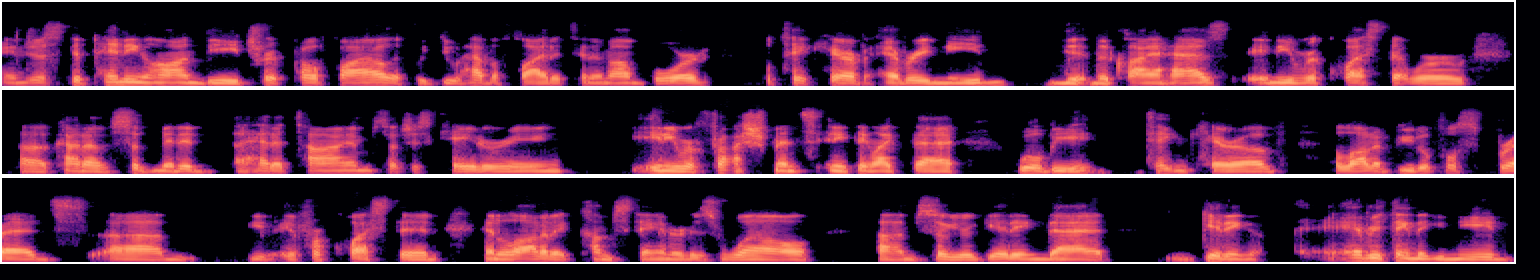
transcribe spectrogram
and just depending on the trip profile, if we do have a flight attendant on board, we'll take care of every need the, the client has. Any requests that were uh, kind of submitted ahead of time, such as catering, any refreshments, anything like that, will be taken care of. A lot of beautiful spreads, um, if requested, and a lot of it comes standard as well. Um, so you're getting that getting everything that you need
